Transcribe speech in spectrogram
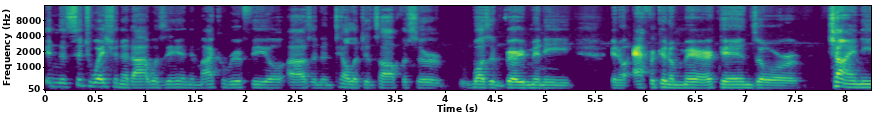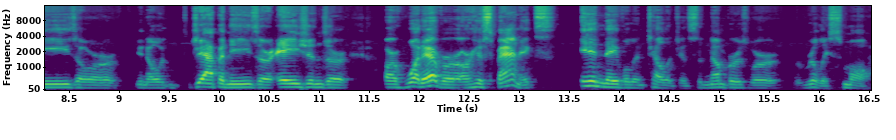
in the situation that I was in in my career field. I was an intelligence officer. wasn't very many, you know, African Americans or Chinese or you know Japanese or Asians or or whatever or Hispanics in naval intelligence. The numbers were really small.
